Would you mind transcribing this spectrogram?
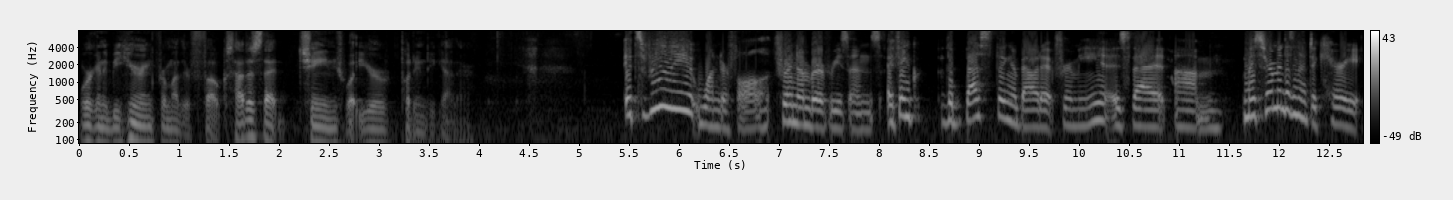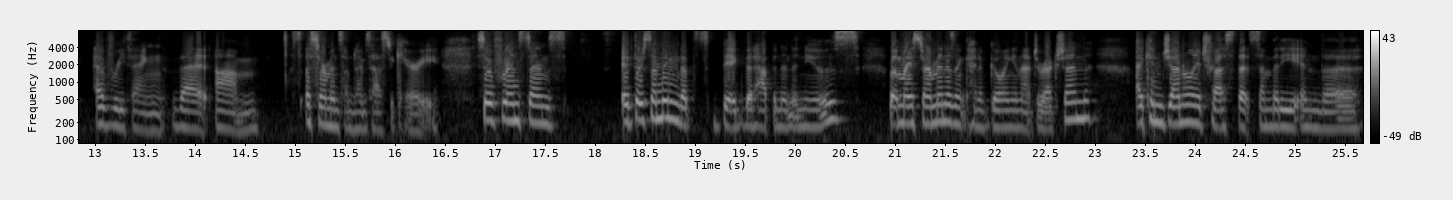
we're going to be hearing from other folks. How does that change what you're putting together? It's really wonderful for a number of reasons. I think the best thing about it for me is that um, my sermon doesn't have to carry everything that um, a sermon sometimes has to carry. So, for instance, if there's something that's big that happened in the news, but my sermon isn't kind of going in that direction, I can generally trust that somebody in the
